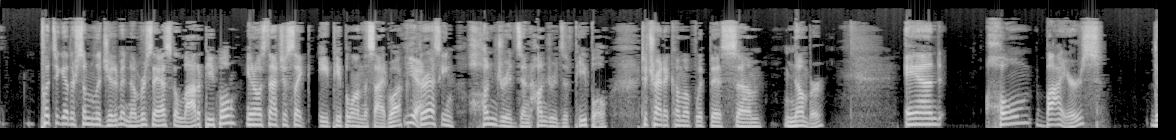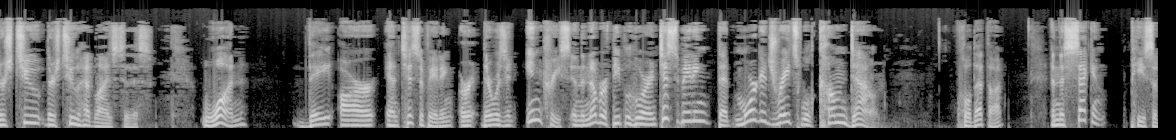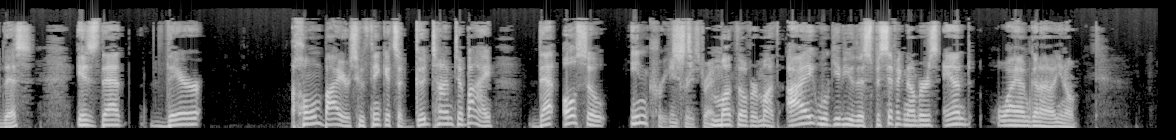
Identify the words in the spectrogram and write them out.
put together some legitimate numbers. They ask a lot of people. You know, it's not just like eight people on the sidewalk. Yeah. They're asking hundreds and hundreds of people to try to come up with this um, number. And home buyers, there's two there's two headlines to this. One, they are anticipating, or there was an increase in the number of people who are anticipating that mortgage rates will come down. Hold that thought. And the second piece of this is that their home buyers who think it's a good time to buy, that also increased, Increased, right. month over month. I will give you the specific numbers and why I'm to, you know,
